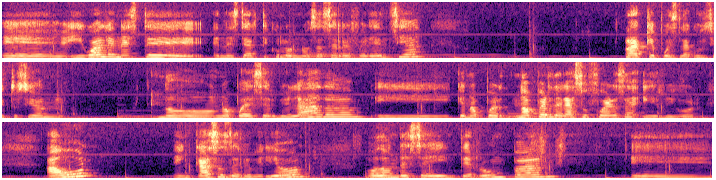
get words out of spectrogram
Eh, igual en este, en este artículo nos hace referencia a que pues la constitución no, no puede ser violada y que no, per- no perderá su fuerza y rigor. Aún en casos de rebelión o donde se interrumpan eh,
